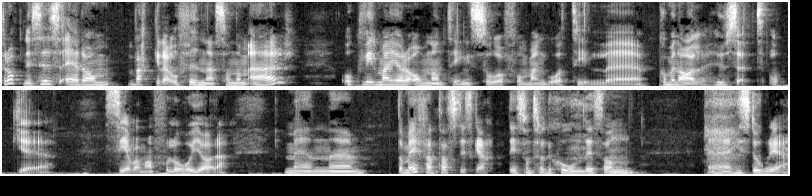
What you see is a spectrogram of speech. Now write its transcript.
förhoppningsvis är de vackra och fina som de är. Och vill man göra om någonting så får man gå till eh, kommunalhuset och se vad man får lov att göra. Men de är fantastiska. Det är som tradition, det är sån mm. eh, historia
